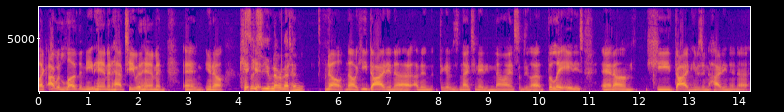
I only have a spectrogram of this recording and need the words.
like i would love to meet him and have tea with him and and you know kick so, it so you've never met him? no, no, he died in uh, I mean, I think it was 1989, something like the late 80s, and um, he died. He was in hiding in uh,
